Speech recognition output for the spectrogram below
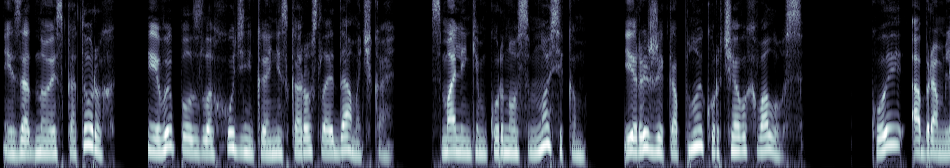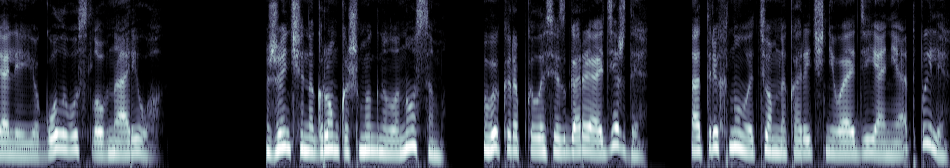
из одной из которых и выползла худенькая низкорослая дамочка с маленьким курносым носиком и рыжей копной курчавых волос. Кои обрамляли ее голову словно ореол. Женщина громко шмыгнула носом, выкарабкалась из горы одежды, отряхнула темно коричневое одеяние от пыли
